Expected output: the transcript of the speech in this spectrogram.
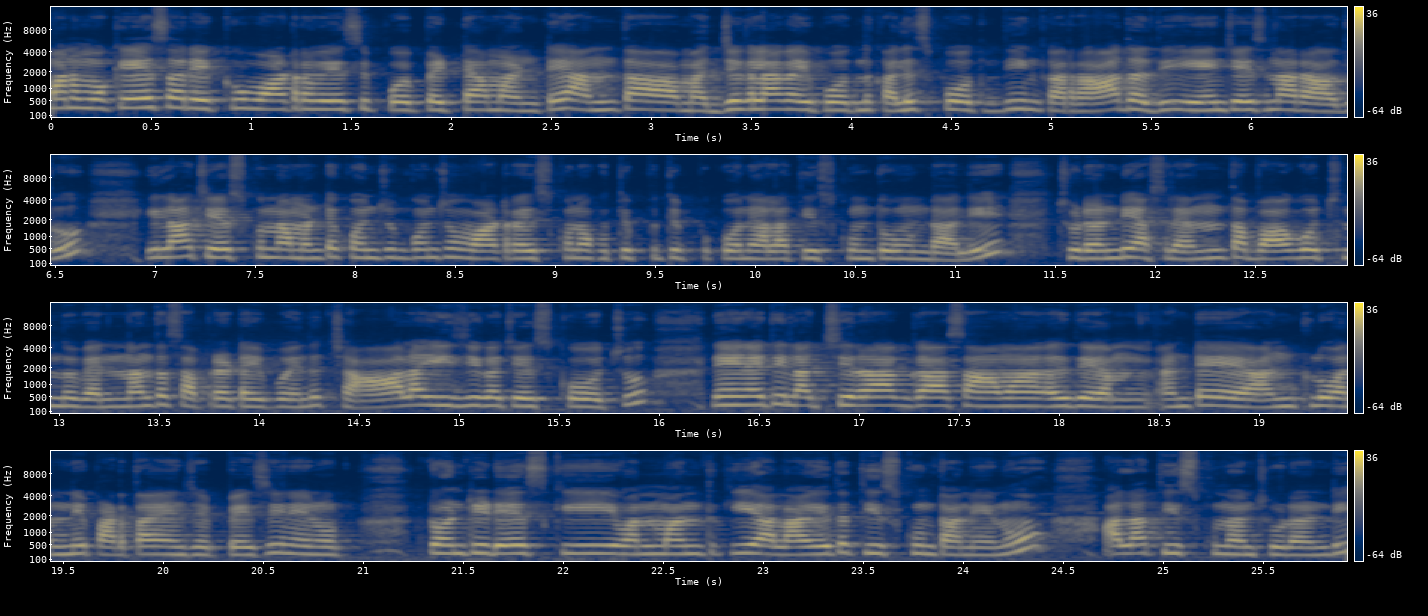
మనం ఒకేసారి ఎక్కువ వాటర్ వేసి పెట్టామంటే అంత మజ్జిగలాగా అయిపోతుంది కలిసిపోతుంది. ఇంకా రాదు అది. ఏం చేసినా రాదు. ఇలా చేసుకున్నామంటే కొంచెం కొంచెం వాటర్ వేసుకొని ఒక తిప్పు తిప్పుకొని అలా తీసుకుంటూ ఉండాలి. చూడండి అసలు ఎంత బాగా వచ్చింది వస్తుందో వెన్నంతా సపరేట్ అయిపోయింది. చాలా ఈజీగా చేసుకోవచ్చు. నేనైతే ఇలా చిరాగ్గా సామా ఇది అంటే అంట్లు అన్నీ పడతాయని చెప్పేసి నేను ట్వంటీ డేస్కి వన్ మంత్కి అలాగైతే తీసుకుంటాను నేను. అలా తీసుకున్నాను చూడండి.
